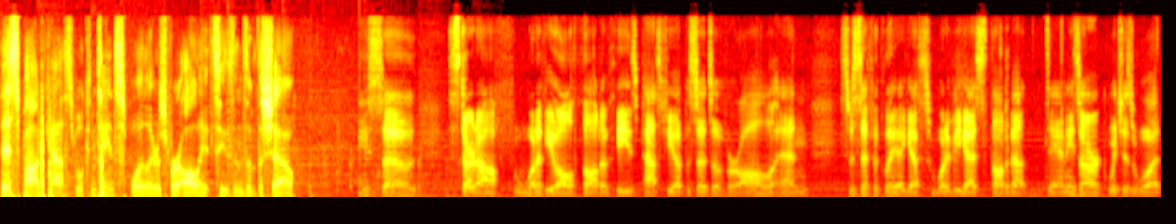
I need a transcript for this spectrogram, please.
This podcast will contain spoilers for all eight seasons of the show. So, to start off, what have you all thought of these past few episodes overall? And specifically, I guess, what have you guys thought about Dany's arc, which is what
